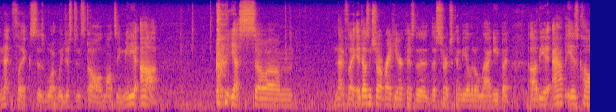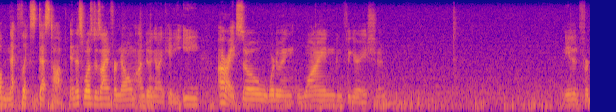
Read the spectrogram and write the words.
Netflix is what we just installed. Multimedia. Ah! yes, so, um, Netflix. It doesn't show up right here because the, the search can be a little laggy, but uh, the app is called Netflix Desktop, and this was designed for GNOME. I'm doing it on KDE. Alright, so we're doing wine configuration. Needed for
